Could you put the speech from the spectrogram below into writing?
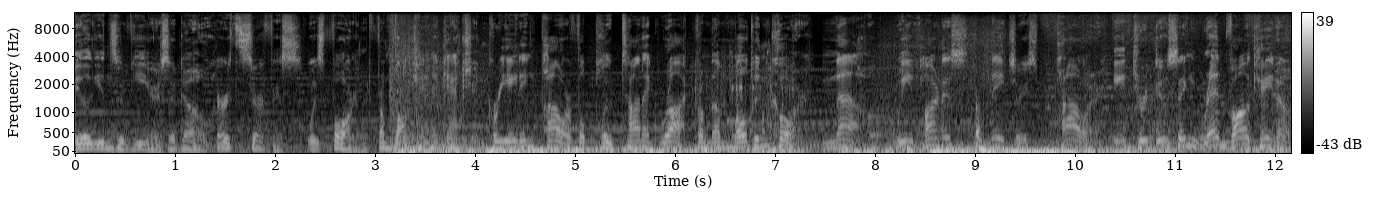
Billions of years ago, Earth's surface was formed from volcanic action, creating powerful plutonic rock from the molten core. Now, we've harnessed nature's power. Introducing Red Volcano.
